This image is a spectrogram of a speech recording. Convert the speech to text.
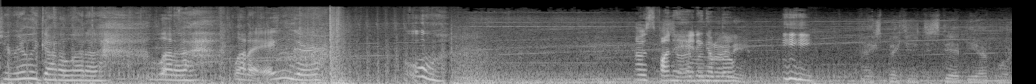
She really got a lot of, a lot of, a lot of anger. Ooh. That was fun hitting him though. I expected you to stay at the airport.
